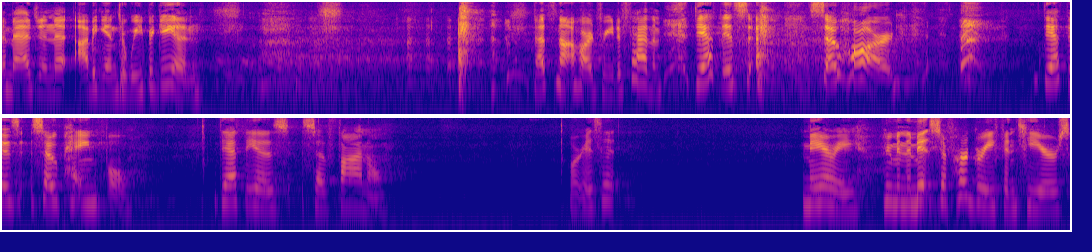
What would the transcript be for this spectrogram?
Imagine that I began to weep again. That's not hard for you to fathom. Death is so hard. Death is so painful. Death is so final. Or is it? Mary, whom in the midst of her grief and tears,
